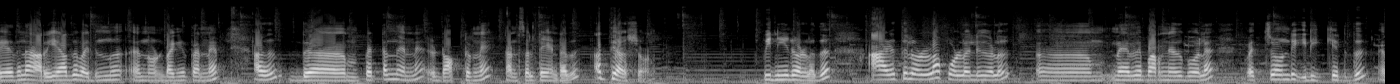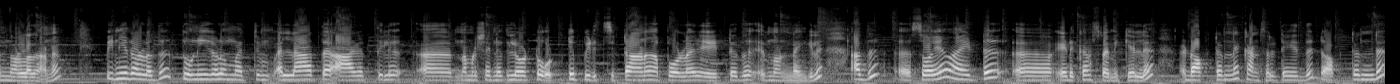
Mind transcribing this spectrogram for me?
വേദന അറിയാതെ വരുന്നു എന്നുണ്ടെങ്കിൽ തന്നെ അത് പെട്ടെന്ന് തന്നെ ഡോക്ടറിനെ കൺസൾട്ട് ചെയ്യേണ്ടത് അത്യാവശ്യമാണ്. പിന്നീടുള്ളത് ആഴത്തിലുള്ള പൊള്ളലുകൾ നേരത്തെ പറഞ്ഞതുപോലെ വെച്ചോണ്ട് ഇരിക്കരുത് എന്നുള്ളതാണ്. പിന്നീടുള്ളത് തുണികളും മറ്റും വല്ലാത്ത ആഴത്തിൽ നമ്മൾ ശരീരത്തിലോട്ട് ഒട്ടിപ്പിടിച്ചിട്ടാണ് അപ്പോൾ ഏറ്റത് എന്നുണ്ടെങ്കിൽ അത് സ്വയമായിട്ട് എടുക്കാൻ ശ്രമിക്കൽ. ഡോക്ടറിനെ കൺസൾട്ട് ചെയ്ത് ഡോക്ടറിന്റെ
